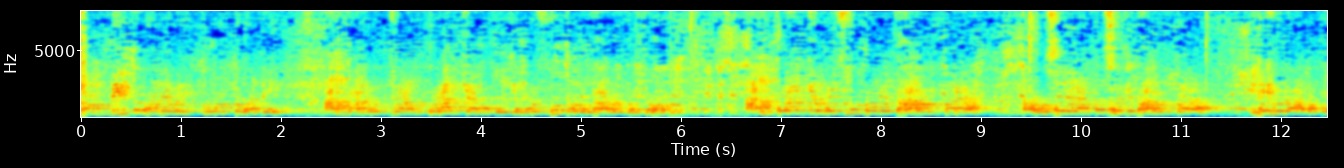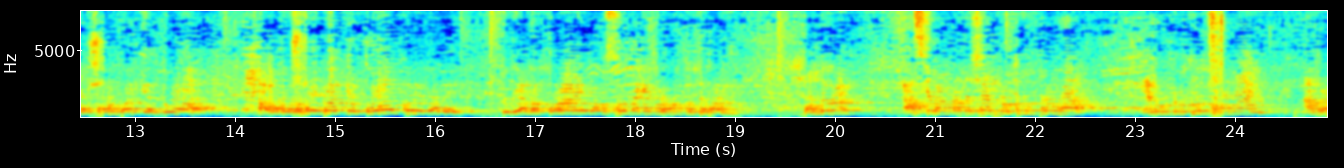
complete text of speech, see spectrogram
সম্মিলিত ভাবে ঐক্যবদ্ধ ভাবে আল্লাহ আল কোরআনকে আমাদেরকে মজবুত ভাবে ধারণ করতে হবে। আল কোরআনকে মজবুত ভাবে ধারণ করা আর রসুলের আদর্শকে ধারণ করা, এটাই হলো আমাদের সৌভাগ্যের দোয়া। আমাদের সৌভাগ্যের দোয়া খুলে যাবে। যদি আমরা কোরআন এবং সন্নাকে গ্রহণ করতে পারি। বন্ধুগণ আজকে বাংলাদেশের নতুন প্রভাব এবং নতুন সময় আমরা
